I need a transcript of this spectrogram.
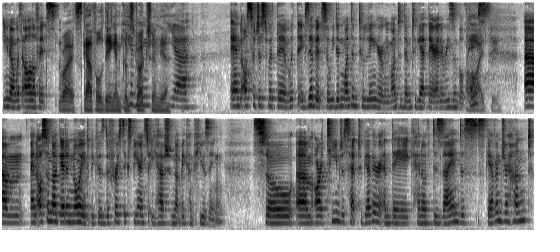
You know, with all of its right scaffolding and construction, hidden, yeah, yeah, and also just with the with the exhibits. So we didn't want them to linger. We wanted them to get there at a reasonable pace. Oh, I see. Um, and also not get annoyed because the first experience that you have should not be confusing. So um, our team just sat together and they kind of designed this scavenger hunt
